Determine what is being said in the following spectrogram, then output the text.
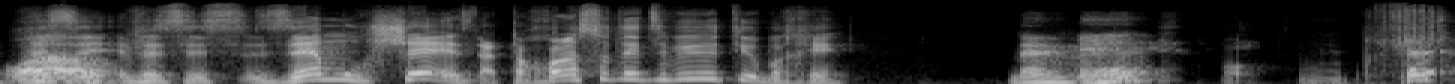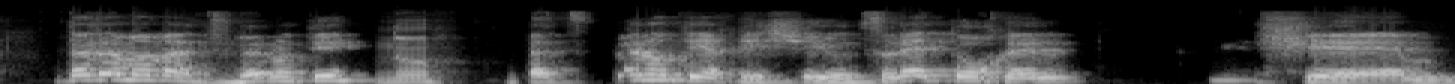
וואו, וזה, וזה זה מורשה, אתה יכול לעשות את זה ביוטיוב, אחי. באמת? אתה יודע מה מעצבן אותי? נו, מעצבן אותי אחי שיוצרי תוכן שהם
